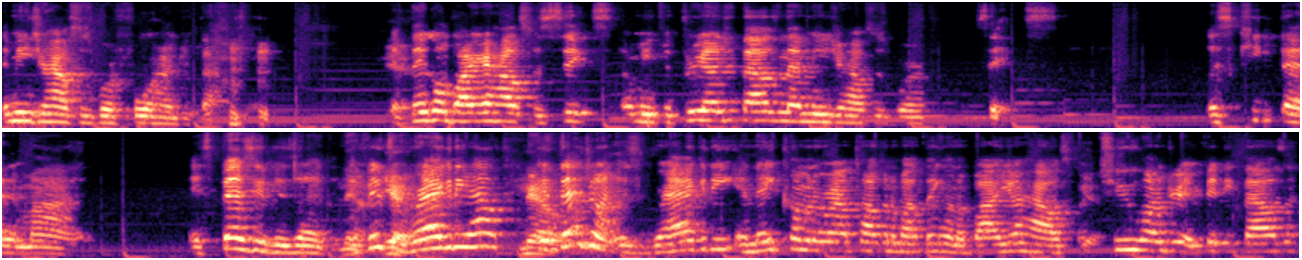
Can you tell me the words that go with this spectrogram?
It means your house is worth four hundred thousand. yeah. If they're gonna buy your house for six, I mean for three hundred thousand, that means your house is worth six. Let's keep that in mind. Especially if it's ugly. If it's yeah. a raggedy house, now, if that joint is raggedy and they coming around talking about they're gonna buy your house for yeah. two hundred and fifty thousand,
